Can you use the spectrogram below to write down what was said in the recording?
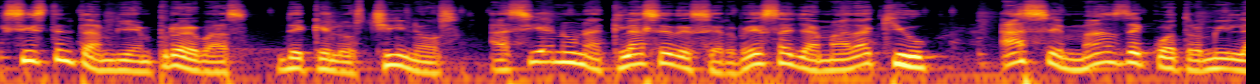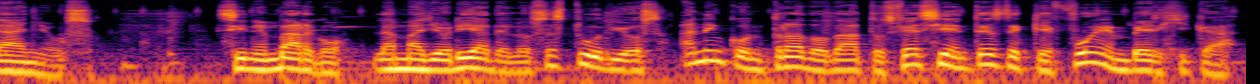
Existen también pruebas de que los chinos hacían una clase de cerveza llamada Q hace más de 4.000 años. Sin embargo, la mayoría de los estudios han encontrado datos fehacientes de que fue en Bélgica,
